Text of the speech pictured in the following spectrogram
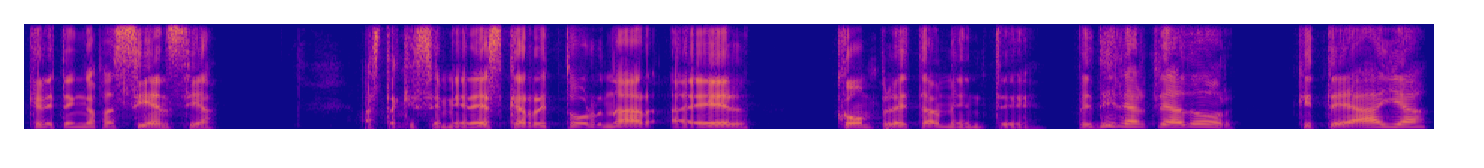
que le tenga paciencia, hasta que se merezca retornar a Él completamente. Pedirle al Creador que te haya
